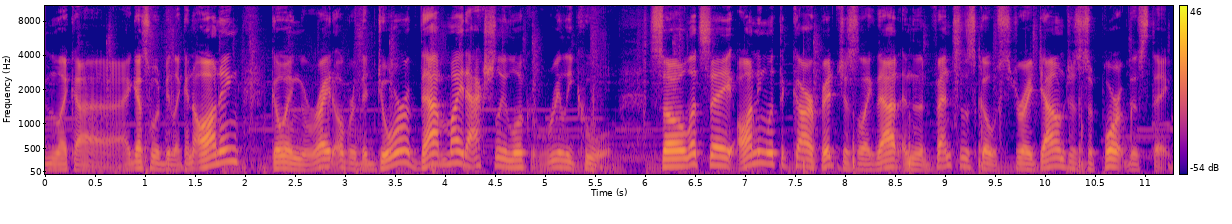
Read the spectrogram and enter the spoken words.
like a, I guess it would be like an awning going right over the door? That might actually look really cool. So let's say awning with the carpet, just like that, and the fences go straight down to support this thing.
